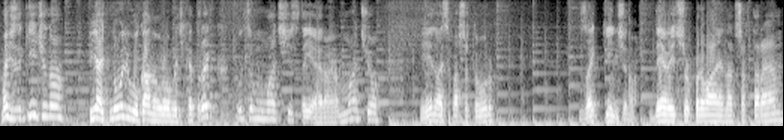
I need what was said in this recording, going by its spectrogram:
Матч закінчено. 5-0. Луканов робить хет-трик у цьому матчі, стає героєм матчу. І 21 тур закінчено. 9 очок перевагає над Шахтарем.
